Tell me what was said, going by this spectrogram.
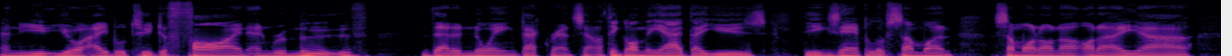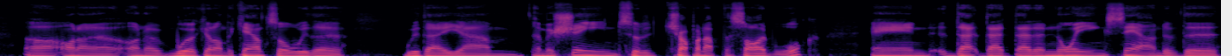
and you, you're able to define and remove that annoying background sound. I think on the ad they use the example of someone someone on a on a uh, uh, on a on a working on the council with a with a um, a machine sort of chopping up the sidewalk, and that that that annoying sound of the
